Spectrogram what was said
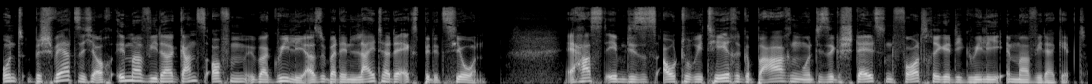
und beschwert sich auch immer wieder ganz offen über Greeley, also über den Leiter der Expedition. Er hasst eben dieses autoritäre Gebaren und diese gestellten Vorträge, die Greeley immer wieder gibt.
